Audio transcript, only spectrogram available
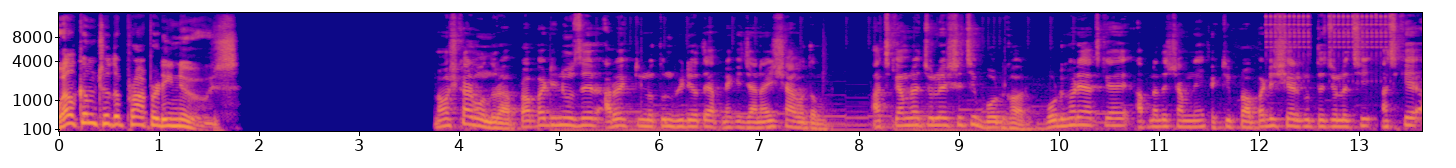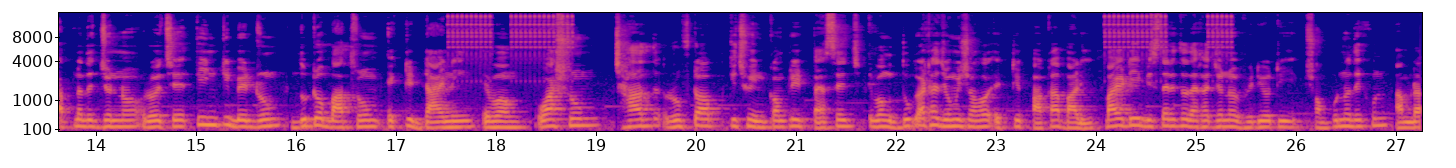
Welcome to the Property News. নমস্কার বন্ধুরা প্রপার্টি নিউজের আরও একটি নতুন ভিডিওতে আপনাকে জানাই স্বাগতম আজকে আমরা চলে এসেছি বোটঘর। বোটঘরে আজকে আপনাদের সামনে একটি প্রপার্টি শেয়ার করতে চলেছি। আজকে আপনাদের জন্য রয়েছে তিনটি বেডরুম দুটো বাথরুম একটি ডাইনিং এবং ওয়াশরুম ছাদ রুফটপ কিছু ইনকমপ্লিট প্যাসেজ এবং দু কাঠা জমি সহ একটি পাকা বাড়ি। বাড়িটি বিস্তারিত দেখার জন্য ভিডিওটি সম্পূর্ণ দেখুন। আমরা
